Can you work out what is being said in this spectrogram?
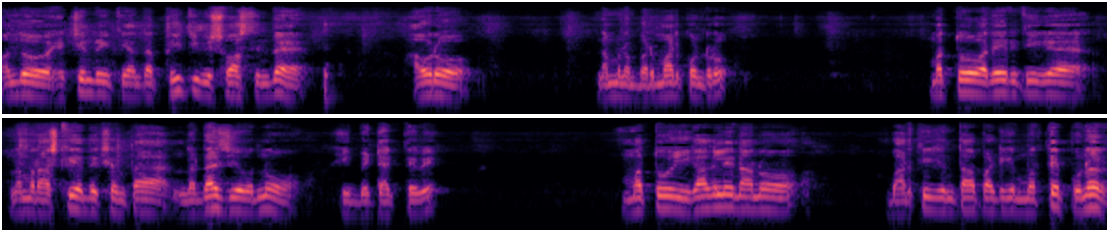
ಒಂದು ಹೆಚ್ಚಿನ ರೀತಿಯಾದ ಪ್ರೀತಿ ವಿಶ್ವಾಸದಿಂದ ಅವರು ನಮ್ಮನ್ನು ಬರಮಾಡಿಕೊಂಡ್ರು. ಮತ್ತು ಅದೇ ರೀತಿ ನಮ್ಮ ರಾಷ್ಟ್ರೀಯ ಅಧ್ಯಕ್ಷ ಅಂತ ನಡ್ಡಾಜಿ ಅವರನ್ನು ಈಗ ಭೇಟಿ ಆಗ್ತೇವೆ. ಮತ್ತು ಈಗಾಗಲೇ ನಾನು ಭಾರತೀಯ ಜನತಾ ಪಾರ್ಟಿಗೆ ಮತ್ತೆ ಪುನರ್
